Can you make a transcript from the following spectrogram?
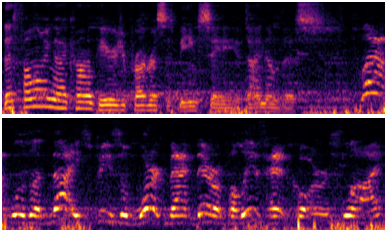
the following icon appears, your progress is being saved. I know this. That was a nice piece of work back there at police headquarters, Sly.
